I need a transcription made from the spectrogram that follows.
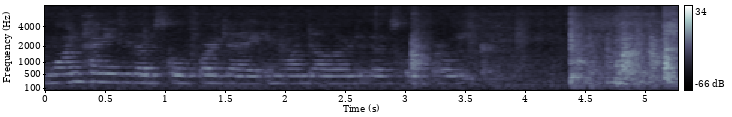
one penny to go to school for a day and one dollar to go to school for a week.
